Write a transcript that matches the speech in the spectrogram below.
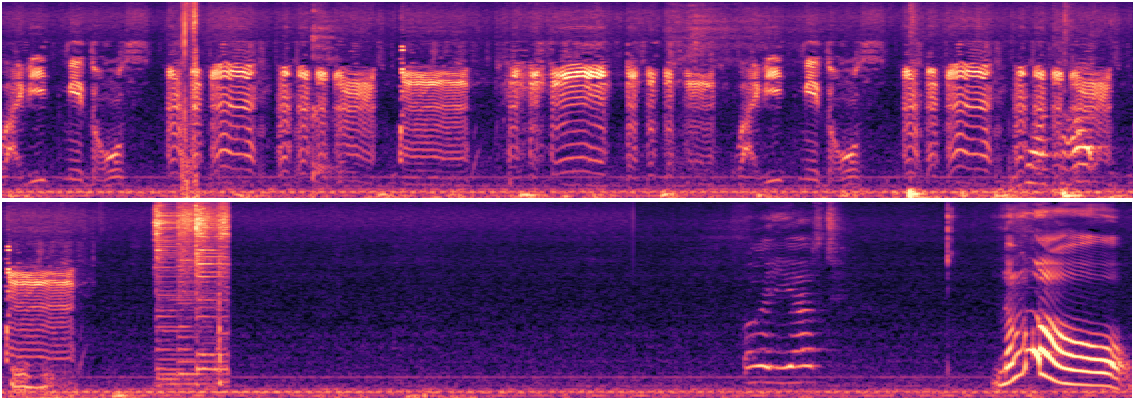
I need needles. I need needles. Okay, you have no.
